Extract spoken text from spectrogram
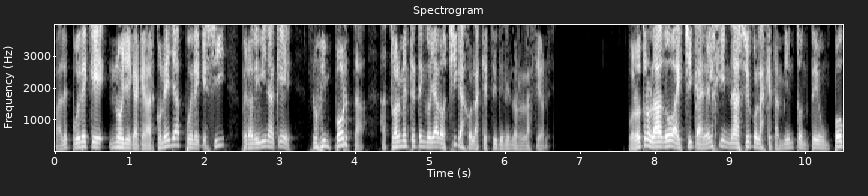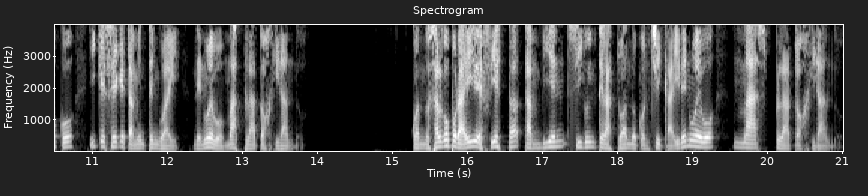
¿vale? Puede que no llegue a quedar con ella, puede que sí, pero adivina qué, no me importa. Actualmente tengo ya dos chicas con las que estoy teniendo relaciones. Por otro lado, hay chicas en el gimnasio con las que también tonteo un poco y que sé que también tengo ahí. De nuevo, más platos girando. Cuando salgo por ahí de fiesta, también sigo interactuando con chicas y de nuevo, más platos girando.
